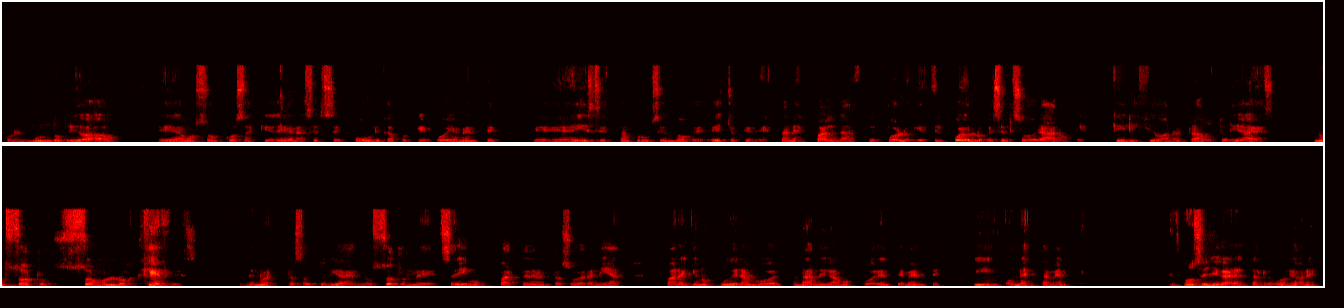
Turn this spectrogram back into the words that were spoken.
con el mundo privado, digamos, son cosas que deben hacerse públicas porque obviamente eh, ahí se están produciendo eh, hechos que están a espaldas del pueblo, que el pueblo es el soberano, el que eligió a nuestras autoridades. Nosotros somos los jefes de nuestras autoridades. Nosotros le cedimos parte de nuestra soberanía para que nos pudieran gobernar, digamos, coherentemente y honestamente. Entonces, llegar a estas reuniones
